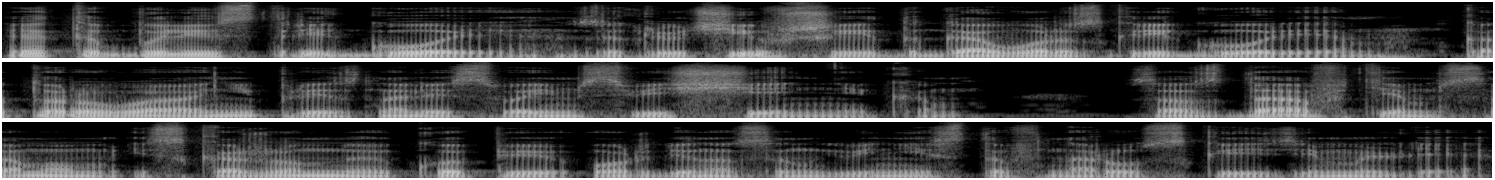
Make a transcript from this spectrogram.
Это были стригои, заключившие договор с Григорием, которого они признали своим священником, создав тем самым искаженную копию Ордена Сангвинистов на русской земле.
